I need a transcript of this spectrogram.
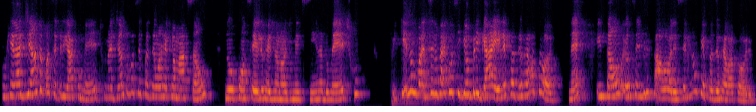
Porque não adianta você brigar com o médico, não adianta você fazer uma reclamação no Conselho Regional de Medicina do médico, porque não vai, você não vai conseguir obrigar ele a fazer o relatório, né? Então, eu sempre falo, olha, se ele não quer fazer o relatório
